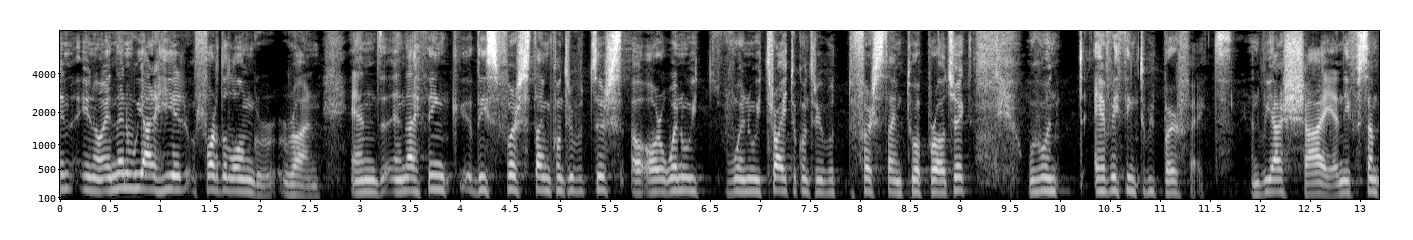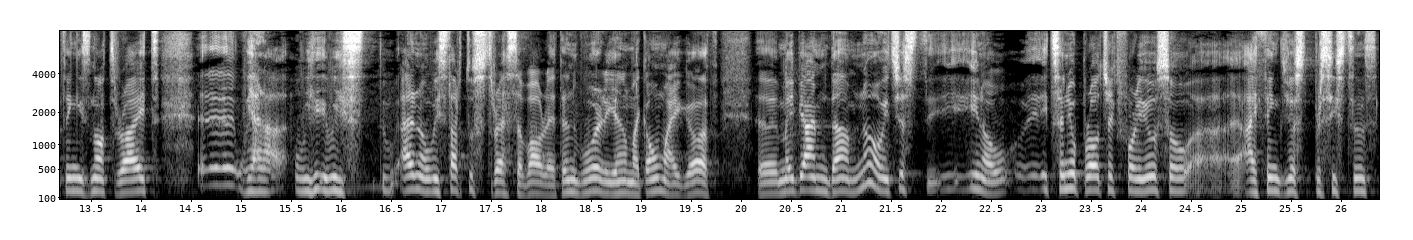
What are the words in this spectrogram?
in, you know, and then we are here for the longer run. And, and I think these first time contributors, or when we, when we try to contribute the first time to a project, we want everything to be perfect and we are shy and if something is not right uh, we are uh, we, we i don't know we start to stress about it and worry and i'm like oh my god uh, maybe i'm dumb no it's just you know it's a new project for you so uh, i think just persistence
